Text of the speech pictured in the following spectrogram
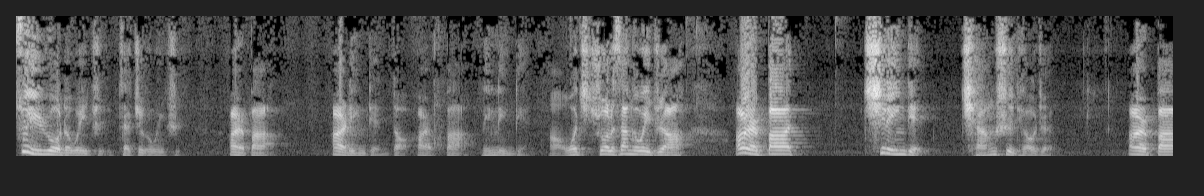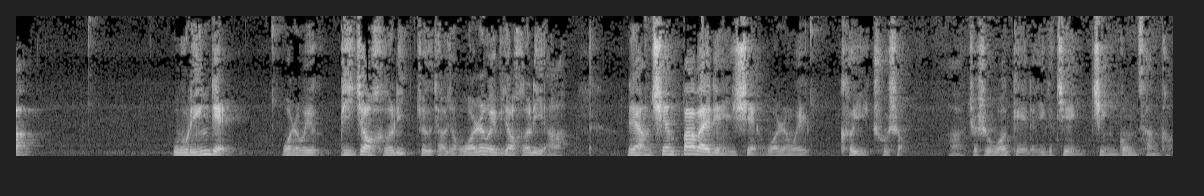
最弱的位置在这个位置，二八二零点到二八零零点。啊，我说了三个位置啊，二八七零点强势调整，二八五零点，我认为比较合理，这个调整我认为比较合理啊，两千八百点一线，我认为可以出手。啊，这是我给的一个建议，仅供参考。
